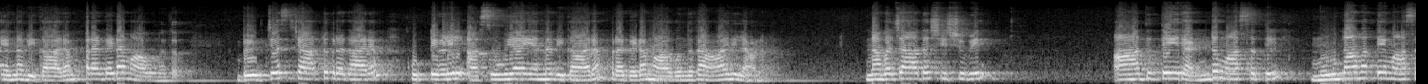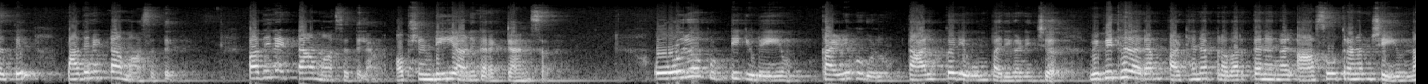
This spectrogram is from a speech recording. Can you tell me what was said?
എന്ന വികാരം പ്രകടമാവുന്നത്. ബ്രിഡ്ജസ് ചാർട്ട് പ്രകാരം കുട്ടികളിൽ അസൂയ എന്ന വികാരം പ്രകടമാകുന്നത് ആരിലാണ്? നവജാത ശിശുവിൽ ആദ്യത്തെ രണ്ട് മാസത്തിൽ മൂന്നാമത്തെ മാസത്തിൽ പതിനെട്ടാം മാസത്തിൽ. പതിനെട്ടാം മാസത്തിലാണ്. ഓപ്ഷൻ ഡി ആണ് കറക്റ്റ് ആൻസർ ഓരോ കുട്ടിയുടെയും കഴിവുകളും താല്പര്യവും പരിഗണിച്ച് വിവിധതരം പഠന പ്രവർത്തനങ്ങൾ ആസൂത്രണം ചെയ്യുന്ന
